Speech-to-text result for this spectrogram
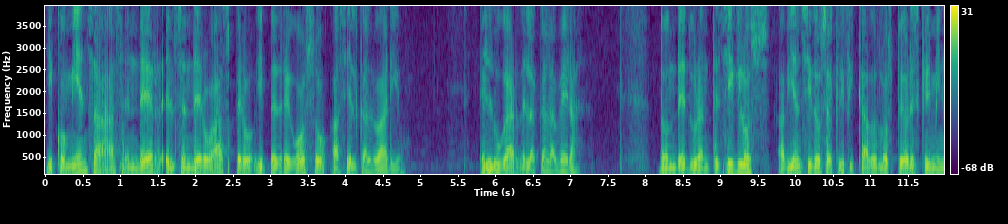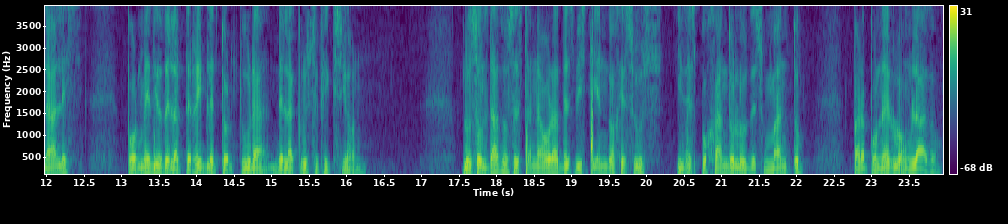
y comienza a ascender el sendero áspero y pedregoso hacia el Calvario, el lugar de la calavera, donde durante siglos habían sido sacrificados los peores criminales por medio de la terrible tortura de la crucifixión. Los soldados están ahora desvistiendo a Jesús y despojándolo de su manto para ponerlo a un lado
